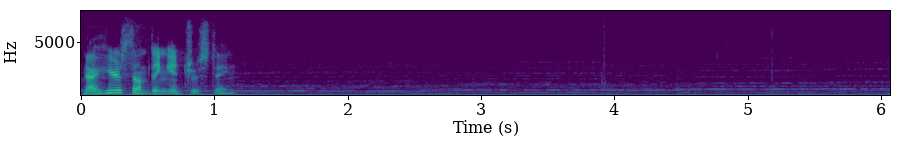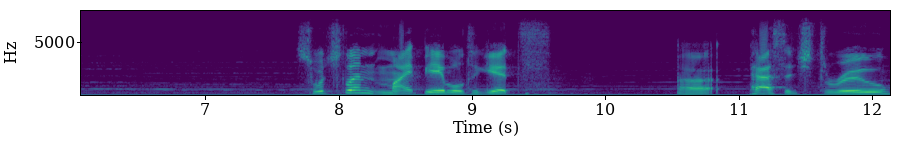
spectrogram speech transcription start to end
Now here's something interesting. Switzerland might be able to get uh, passage through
